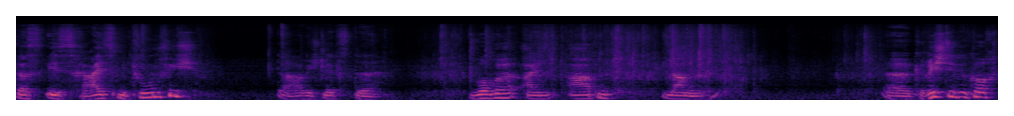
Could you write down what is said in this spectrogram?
das ist Reis mit Thunfisch. Da habe ich letzte Woche einen Abend lang äh, Gerichte gekocht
